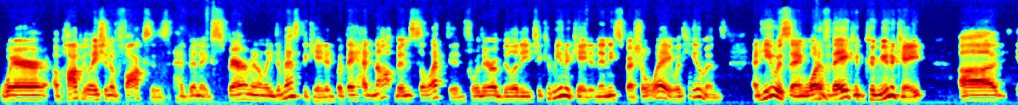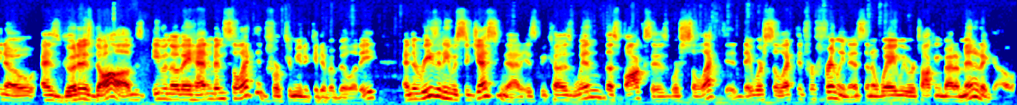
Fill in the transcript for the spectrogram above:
where a population of foxes had been experimentally domesticated, but they had not been selected for their ability to communicate in any special way with humans. And he was saying, what if they could communicate, uh, you know, as good as dogs, even though they hadn't been selected for communicative ability? And the reason he was suggesting that is because when the foxes were selected, they were selected for friendliness in a way we were talking about a minute ago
